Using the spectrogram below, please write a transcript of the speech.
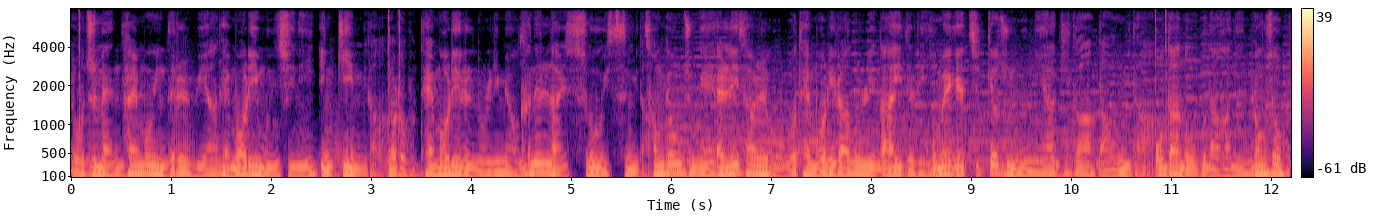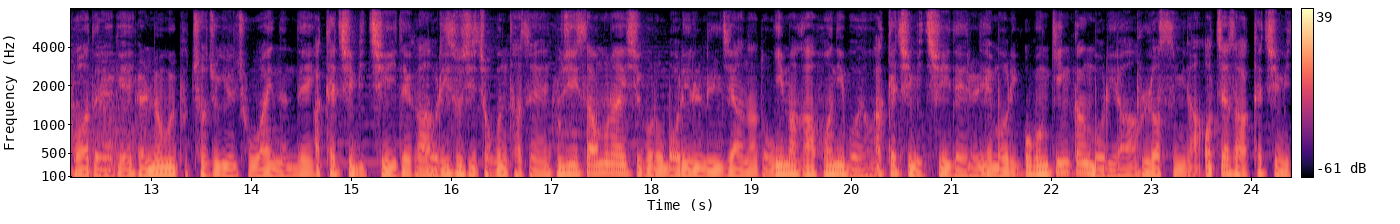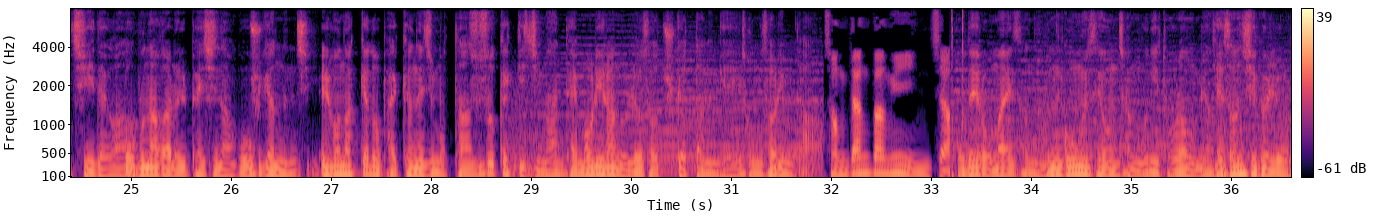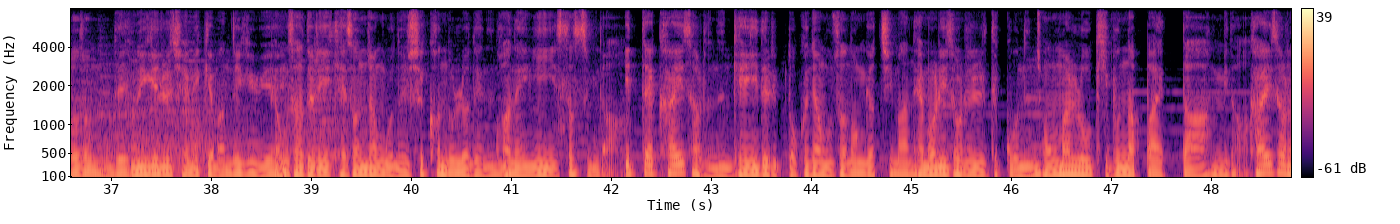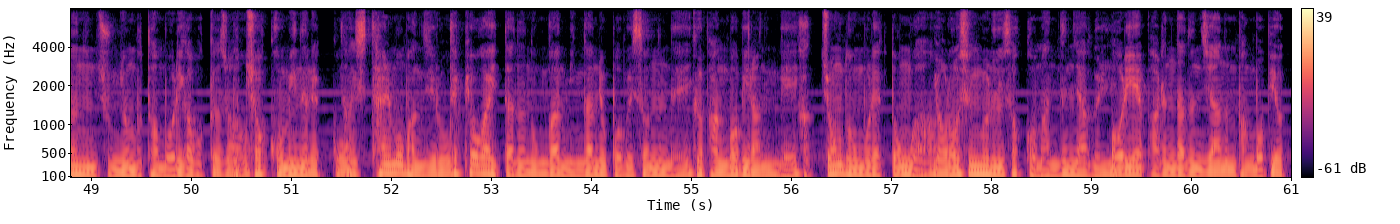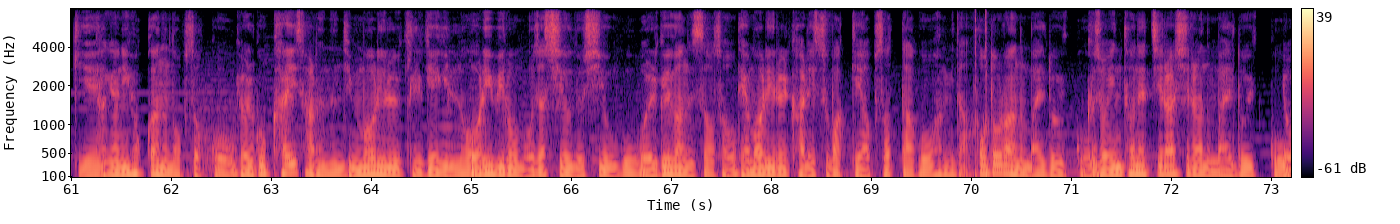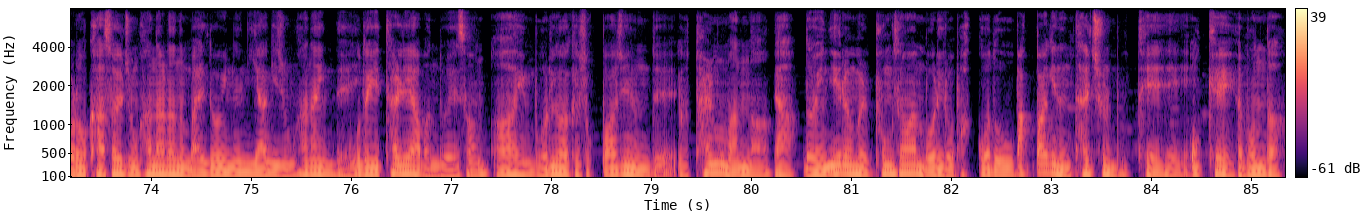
요즘엔 탈모인들을 위한 대머리 문신이 인기입니다. 여러분, 대머리를 놀리면 큰일 날 수 있습니다. 성경 중에 엘리사를 보고 대머리라 놀린 아이들이 곰에게 찢겨 죽는 이야기가 나옵니다. 오다 노부나가는 평소 부하들에게 별명을 붙여주길 좋아했는데 아케치 미치히데가 머리숱이 적은 탓에 굳이 사무라이식으로 머리를 밀지 않아도 이마가 훤히 보여 아케치 미치히데를 대머리 혹은 낑깡 머리라 불렀습니다. 어째서 아케치 미치히데가 노부나가를 배신하고 죽였는지 일본 학계도 밝혀내지 못한 수수께끼지만 대머리라 놀려서 죽였다는 게 정설입니다. 정당방위 인정. 고대 로마에서는 군공을 세운 장군이 돌아오면 개선식을 열어줬는데 분위기를 재밌게 만들기 위해 병사들이 개선 장군을 실컷 놀려대는 관행이 있었습니다. 이때 카이사르는 게이 드립도 그냥 웃어 넘겼지만 대머리 소리를 듣고는 정말로 기분 나빠했다 합니다. 카이사르는 중년부터 머리가 벗겨져 무척 고민을 했고 당시 탈모 방지로 특효가 있다는 온갖 민간요법을 썼는데 그 방법이라는 게 각종 동물의 똥과 여러 식물을 섞어 만든 약을 머리에 바른 다든지 하는 방법이었기에 당연히 효과는 없었고 결국 카이사르는 뒷머리를 길게 길러 머리 위로 모자 씌우듯 씌우고 월계관을 써서 대머리를 가릴 수밖에 없었다고 합니다. 포도라는 말도 있고 그저 인터넷 찌라시라는 말도 있고 여러 가설 중 하나라는 말도 있는 이야기 중 하나인데 고대 이탈리아 반도에선 아이 머리가 계속 빠지는데 이거 탈모 맞나? 야 너흰 이름을 풍성한 머리로 바꿔도 빡빡이는 탈출 못해 오케이 해본다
